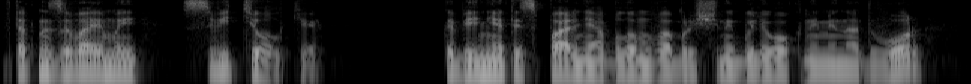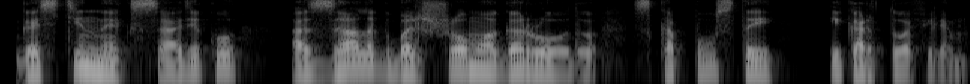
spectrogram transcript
в так называемой «светелке». Кабинет и спальня Обломова обращены были окнами на двор, гостиная к садику, а зала к большому огороду с капустой и картофелем.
